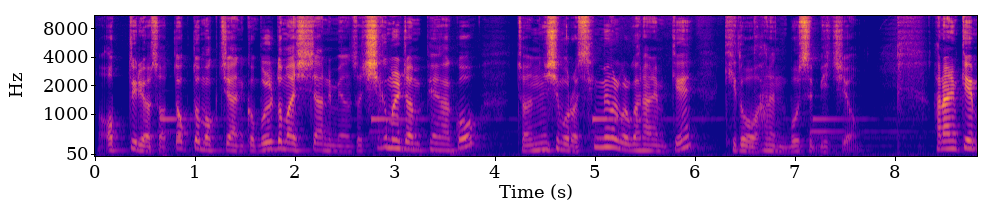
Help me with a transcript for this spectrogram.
엎드려서 떡도 먹지 않고 물도 마시지 않으면서 식음을 전폐하고 전심으로 생명을 걸고 하나님께 기도하는 모습이지요. 하나님께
